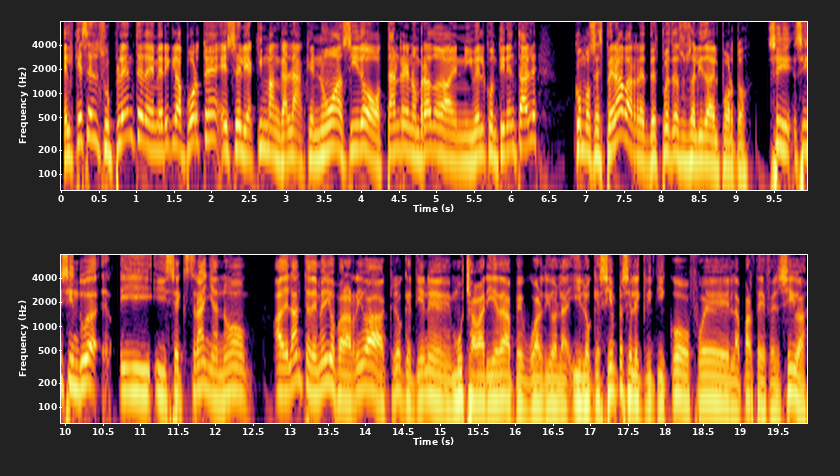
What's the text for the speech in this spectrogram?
el que es el suplente de Emerick Laporte es Eliakim Mangalá, que no ha sido tan renombrado a nivel continental como se esperaba después de su salida del Porto. Sí, sí, sin duda. Y, y, se extraña, ¿no? Adelante, de medio para arriba, creo que tiene mucha variedad Pep Guardiola. Y lo que siempre se le criticó fue la parte defensiva.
